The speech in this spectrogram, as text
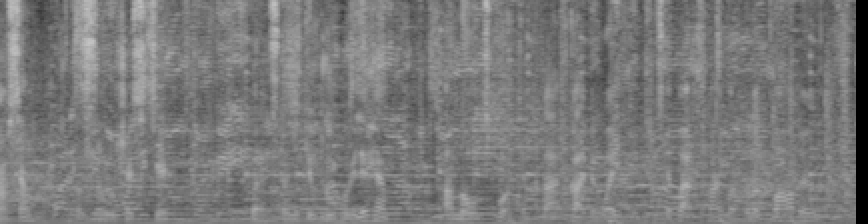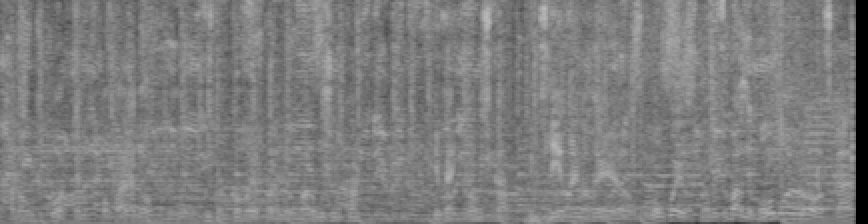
розпочався за участі представників другої ліги. Unknown Sporting та FK Бірвей. Після першого тайму рахунок 2-1. Unknown Sporting попереду. Кузьменко випередив Маруженка. Євгеній Роска. З лівої ноги ловкою справу суперник. Головою Роска.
